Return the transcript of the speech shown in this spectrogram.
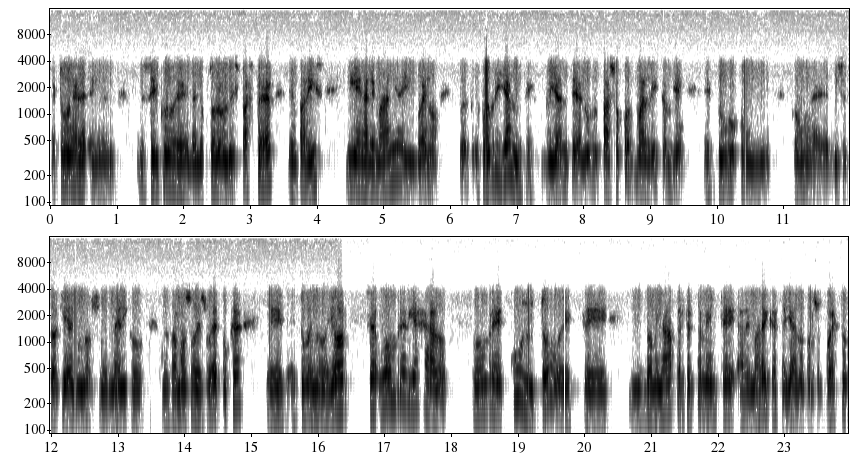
estuvo en el, círculo del doctor Luis Pasteur en París y en Alemania y bueno, fue brillante, brillante alumno, pasó por Madrid también, estuvo con con, eh, visitó aquí algunos médicos muy famosos de su época, eh, estuvo en Nueva York, o sea, un hombre viajado, un hombre culto, este, dominaba perfectamente, además del castellano, por supuesto,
